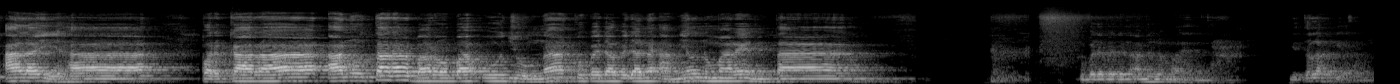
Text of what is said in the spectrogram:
alaiha. Perkara anutara barobah ujungna ku beda-bedana amil numarenta kebeda-bedaan amil kemarin itulah irob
